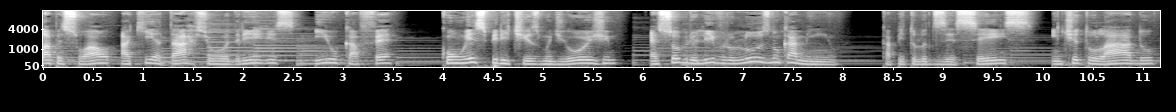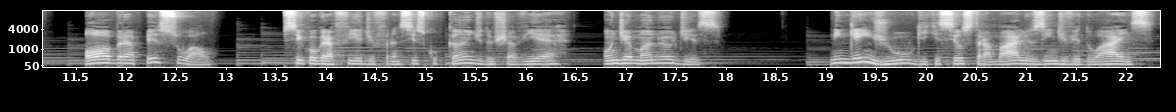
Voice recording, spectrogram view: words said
Olá pessoal, aqui é Tárcio Rodrigues e o Café com o Espiritismo de hoje é sobre o livro Luz no Caminho, capítulo 16, intitulado Obra Pessoal, psicografia de Francisco Cândido Xavier, onde Emmanuel diz: Ninguém julgue que seus trabalhos individuais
